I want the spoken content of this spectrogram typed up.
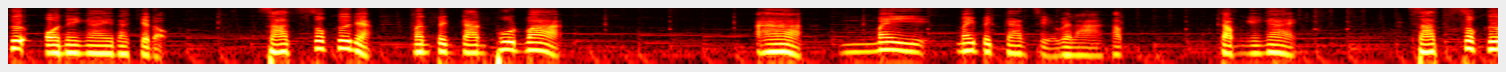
กุโอเนไงดาเกโดซาโซกุเนี่ย มันเป็นการพูดว่า อ่า ไม่ไม่เป็นการเสียเวลาครับจำง่ายๆสัตสกุ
